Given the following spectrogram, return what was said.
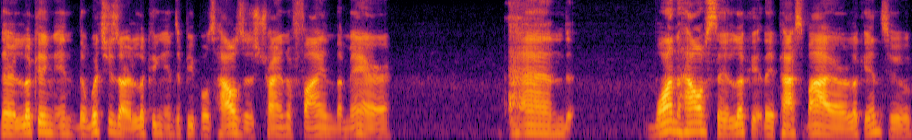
they're looking in. The witches are looking into people's houses trying to find the mayor, and one house they look at, they pass by or look into,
